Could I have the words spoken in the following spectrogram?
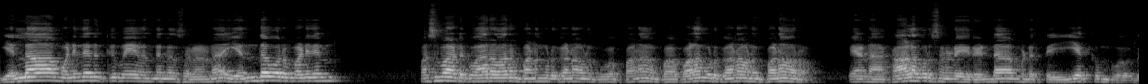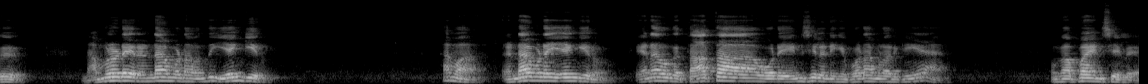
எல்லா மனிதனுக்குமே வந்து என்ன சொல்லணும்னா எந்த ஒரு மனிதன் பசுமாட்டுக்கு வார வாரம் பணம் கொடுக்கணும் அவனுக்கு பணம் ப பழம் கொடுக்கணும் அவனுக்கு பணம் வரும். ஏன்னா காலபுருஷனுடைய ரெண்டாம் இடத்தை இயக்கும் போது நம்மளுடைய ரெண்டாம் இடம் வந்து இயங்கிடும் ஆமாம் ரெண்டாம் இடம் இயங்கிடும் ஏன்னா உங்கள் தாத்தாவோட இன்சியலை நீங்கள் போடாமல இருக்கீங்க? உங்கள் அப்பா இன்சியலு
